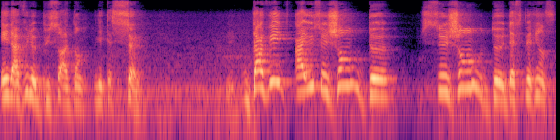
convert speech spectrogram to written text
Et il a vu le buisson Adam. Il était seul. David a eu ce genre de ce genre d'expérience.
